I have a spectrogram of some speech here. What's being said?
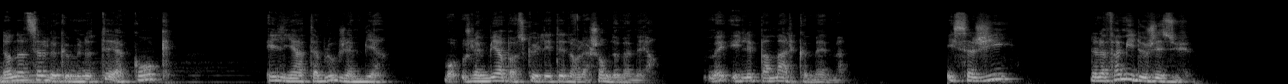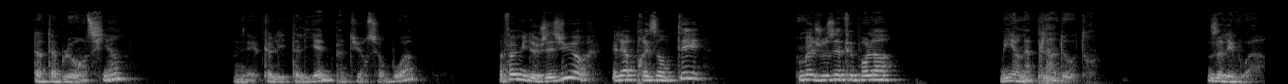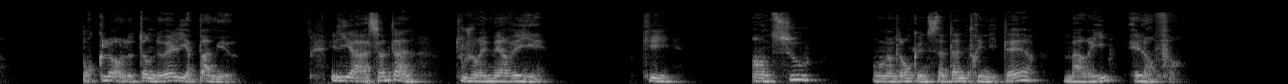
Dans notre salle de communauté à Conques, il y a un tableau que j'aime bien. Bon, je l'aime bien parce qu'il était dans la chambre de ma mère. Mais il est pas mal quand même. Il s'agit de la famille de Jésus. D'un tableau ancien, une école italienne, peinture sur bois. La famille de Jésus, elle est représentée. Mais Joseph n'est pas là. Mais il y en a plein d'autres. Vous allez voir. Pour clore le temps de Noël, il n'y a pas mieux. Il y a Sainte Anne, toujours émerveillée, qui, en dessous, on a donc une Sainte Anne trinitaire, Marie et l'enfant.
